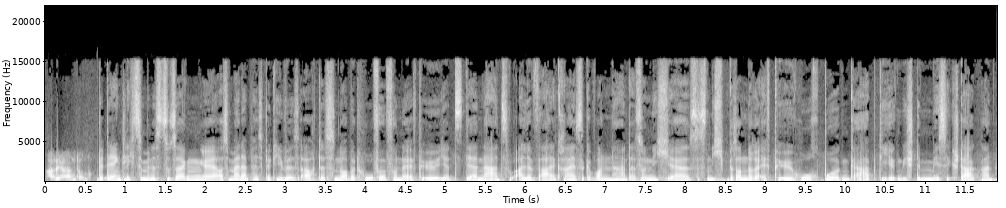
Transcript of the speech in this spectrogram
alle anderen. Bedenklich zumindest zu sagen, äh, aus meiner Perspektive ist auch, dass Norbert Hofe von der FPÖ jetzt ja nahezu alle Wahlkreise gewonnen hat. Also nicht, äh, es ist nicht besondere FPÖ-Hochburgen gab, die irgendwie stimmenmäßig stark waren,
